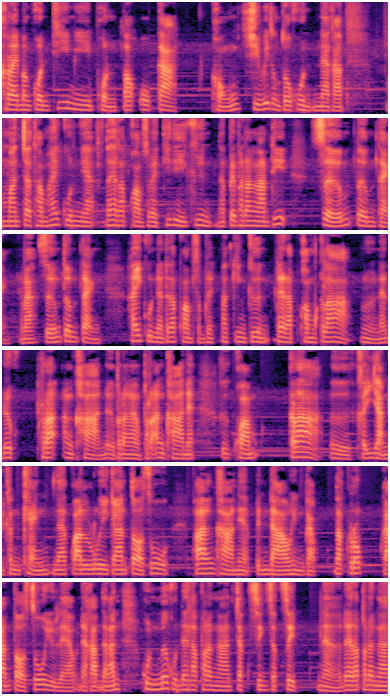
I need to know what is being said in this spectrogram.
ใครบางคนที่มีผลต่อโอกาสของชีวิตของตัวคุณนะครับ มันจะทำให้คุณเนี่ยได้รับความสำเร็จที่ดีขึ้นนะเป็นพลังงานที่เสริมเติมแต่งนไหมเสริมเติมแต่งให้คุณเนี่ยได้รับความสำเร็จมากยิ่งขึ้น ได้รับความกล้าเออนะด้วยพระอังคารเออพลังงานพระอังคารเนี่ยคือความกล้าเออขยันขันแข็งนะการลุยการต่อสู้พระอังคารเนี่ยเป็นดาวแห่งแบบนักรบ การต่อสู้อยู่แล้วนะครับ ดังนั้นคุณเมื่อคุณได้รับพลังงานจากสิ่งศักดิ์สิทธิ์นะได้รับพลังงาน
